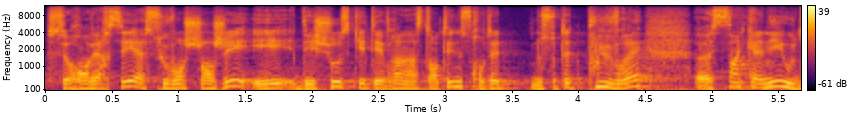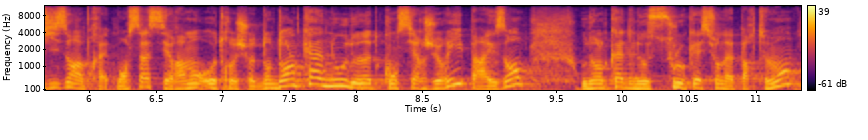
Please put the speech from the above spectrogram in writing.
se renverser, à souvent changer, et des choses qui étaient vraies à l'instant T ne, seront peut-être sont peut-être plus vraies euh, 5 années ou 10 ans après. Bon, ça, c'est vraiment autre chose. Donc, dans le cas, nous, de notre conciergerie, par exemple, ou dans le cas de nos sous-locations d'appartements,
